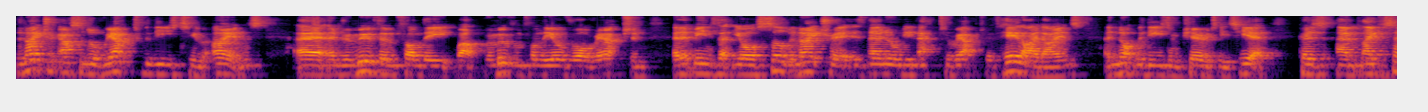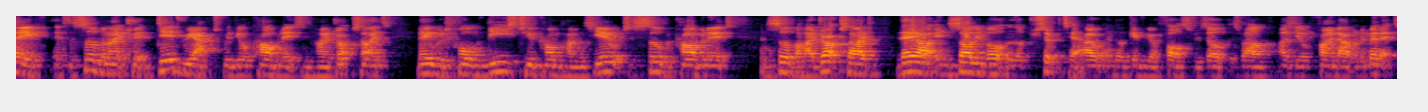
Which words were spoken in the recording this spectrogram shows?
the nitric acid will react with these two ions uh, and remove them from the well, remove them from the overall reaction. And it means that your silver nitrate is then only left to react with halide ions and not with these impurities here. Because, um, like I say, if the silver nitrate did react with your carbonates and hydroxides, they would form these two compounds here, which is silver carbonate and silver hydroxide, they are insoluble and they'll precipitate out and they'll give you a false result as well, as you'll find out in a minute.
